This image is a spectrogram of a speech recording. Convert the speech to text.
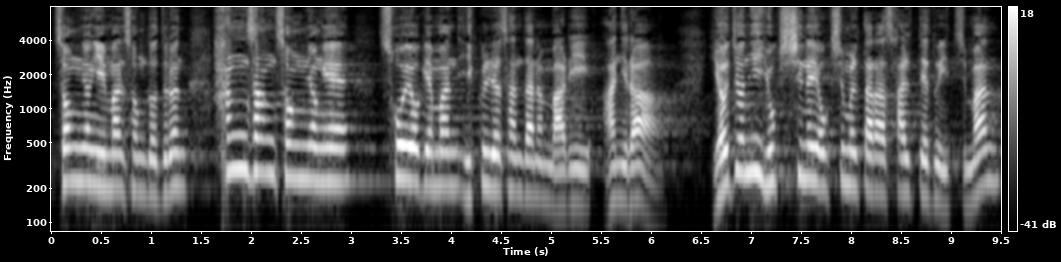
성령이 임한 성도들은 항상 성령의 소욕에만 이끌려 산다는 말이 아니라 여전히 육신의 욕심을 따라 살 때도 있지만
